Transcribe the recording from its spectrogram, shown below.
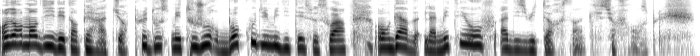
En Normandie, des températures plus douces, mais toujours beaucoup d'humidité ce soir. On regarde la météo à 18h05 sur France Bleu.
